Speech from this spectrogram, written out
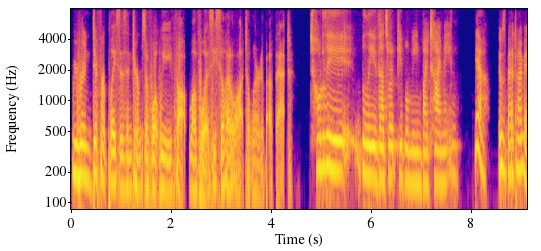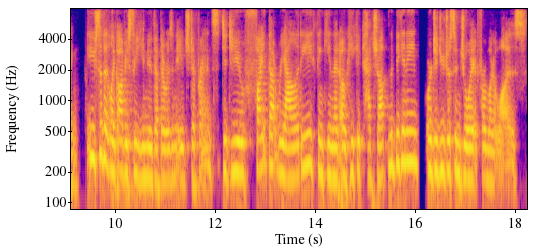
We were in different places in terms of what we thought love was. He still had a lot to learn about that. Totally believe that's what people mean by timing. Yeah, it was bad timing. You said that, like, obviously you knew that there was an age difference. Did you fight that reality thinking that, oh, he could catch up in the beginning? Or did you just enjoy it for what it was?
